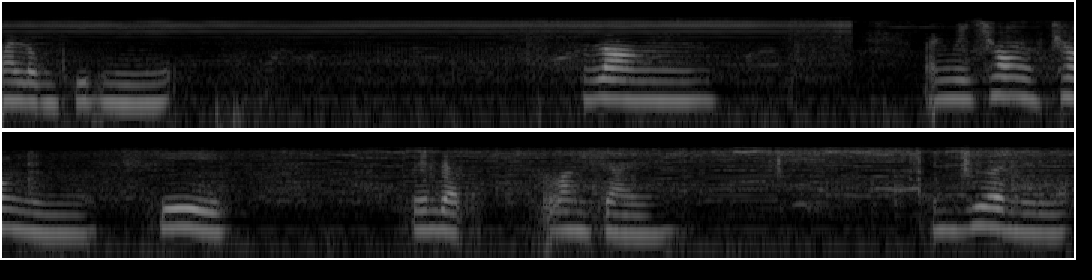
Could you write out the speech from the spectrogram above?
มาลงคลิปนี้ ลอง มันมีช่องช่องหนึ่งที่เป็นแบบกำลังใจเป็นเพื่อนนี่แหละ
